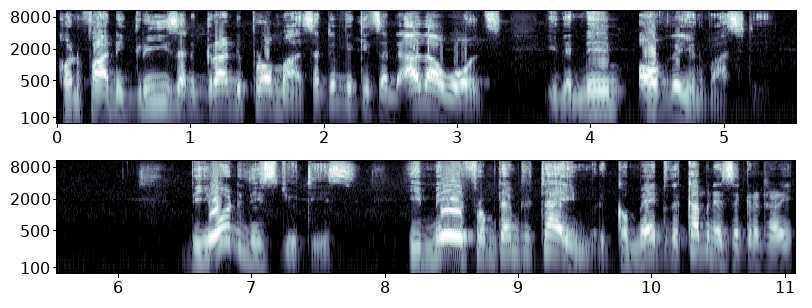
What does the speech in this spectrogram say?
confer degrees and grant diplomas, certificates, and other awards in the name of the university. Beyond these duties, he may from time to time recommend to the cabinet secretary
